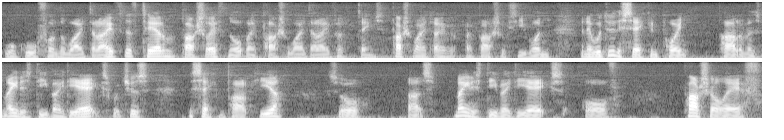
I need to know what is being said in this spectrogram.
will go for the y derivative term, partial f naught by partial y derivative times partial y derivative by partial c1. And then we'll do the second point part of it is minus d by dx, which is the second part here. So that's minus d by dx of partial f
